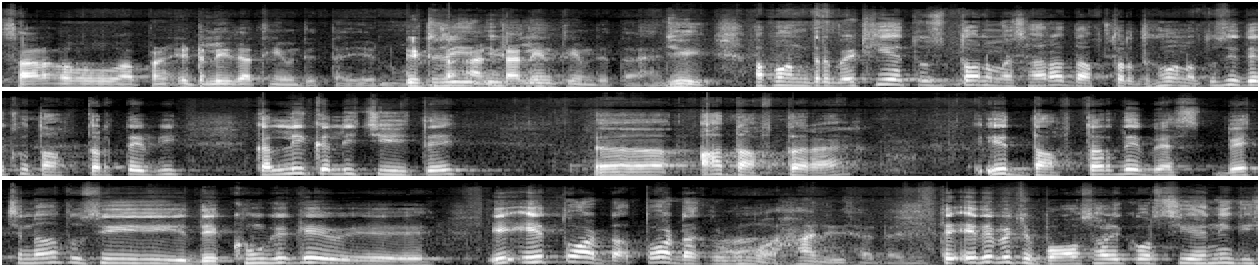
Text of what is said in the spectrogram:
ਸਾਰਾ ਉਹ ਆਪਣਾ ਇਟਲੀ ਦਾ ਥੀਮ ਦਿੱਤਾ ਜੀ ਇਹਨੂੰ। ਅੰਟਾਲੀਅਨ ਥੀਮ ਦਿੱਤਾ ਹੈ। ਜੀ ਆਪਾਂ ਅੰਦਰ ਬੈਠੀਏ ਤੁਸੀਂ ਤੁਹਾਨੂੰ ਮੈਂ ਸਾਰਾ ਦਫ਼ਤਰ ਦਿਖਾਉਣਾ ਤੁਸੀਂ ਦੇਖੋ ਦਫ਼ਤਰ ਤੇ ਵੀ ਕੱਲੀ ਕੱਲੀ ਚੀਜ਼ ਤੇ ਆ ਦਫ਼ਤਰ ਹੈ। ਇਹ ਦਫ਼ਤਰ ਦੇ ਵਿੱਚ- ਵਿੱਚ ਨਾ ਤੁਸੀਂ ਦੇਖੋਗੇ ਕਿ ਇਹ ਇਹ ਤੁਹਾਡਾ ਤੁਹਾਡਾ ਰੂਮ ਆ। ਹਾਂਜੀ ਸਾਡਾ ਜੀ। ਤੇ ਇਹਦੇ ਵਿੱਚ ਬੌਸ ਵਾਲੀ ਕੁਰਸੀ ਹੈ ਨਹੀਂਗੀ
